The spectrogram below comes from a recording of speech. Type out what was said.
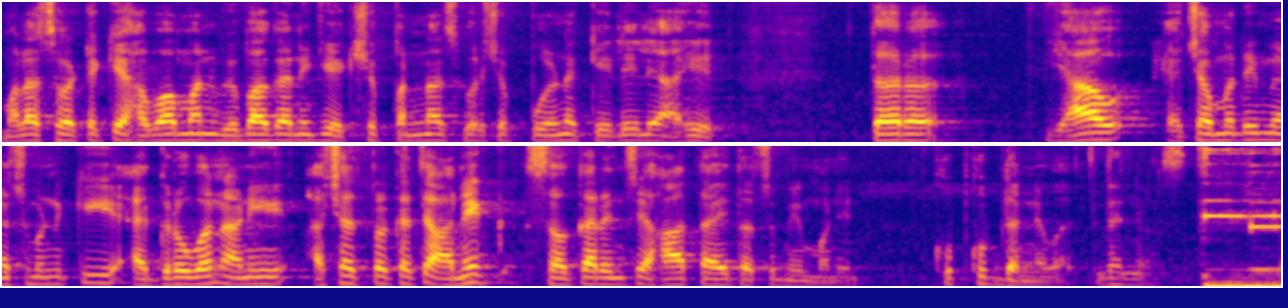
मला असं वाटतं की हवामान विभागाने जे एकशे पन्नास वर्ष पूर्ण केलेले आहेत तर ह्या ह्याच्यामध्ये मी असं म्हणेन की ॲग्रोवन आणि अशाच प्रकारच्या अनेक सहकाऱ्यांचे हात आहेत असं मी म्हणेन. खूप खूप धन्यवाद. धन्यवाद.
